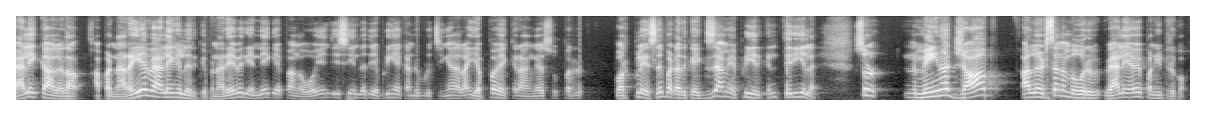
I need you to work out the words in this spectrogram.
வேலைக்காக தான். அப்போ நிறைய வேலைகள் இருக்குது இப்போ நிறைய பேர் என்னையே கேட்பாங்க ஓஎன்ஜிசின்றது எப்படிங்க கண்டுபிடிச்சிங்க? அதெல்லாம் எப்போ வைக்கிறாங்க? சூப்பர் ஒர்க் பிளேஸ் பட் அதுக்கு எக்ஸாம் எப்படி இருக்குன்னு தெரியல. ஸோ மெயினாக ஜாப் அலர்ட்ஸை நம்ம ஒரு வேலையாகவே பண்ணிட்டு இருக்கோம்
